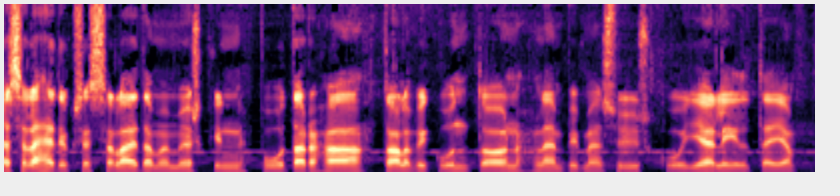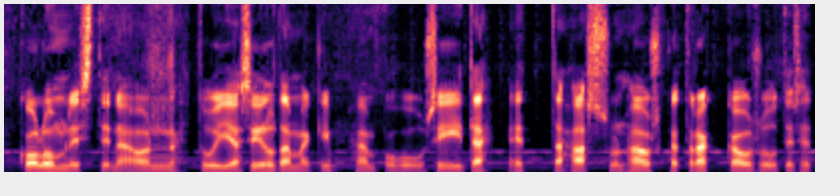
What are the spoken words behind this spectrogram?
Tässä lähetyksessä laitamme myöskin puutarhaa talvikuntoon lämpimän syyskuun jäljiltä ja kolumnistina on Tuija Siltamäki. Hän puhuu siitä, että hassun hauskat rakkausuutiset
